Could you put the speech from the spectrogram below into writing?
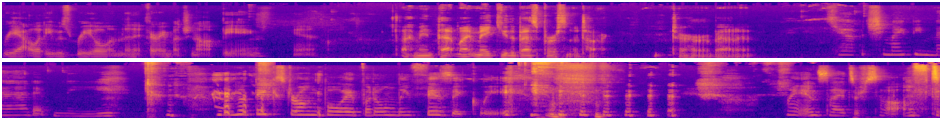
reality was real and then it very much not being. Yeah. I mean, that might make you the best person to talk to her about it. Yeah, but she might be mad at me. I'm a big, strong boy, but only physically. My insides are soft.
